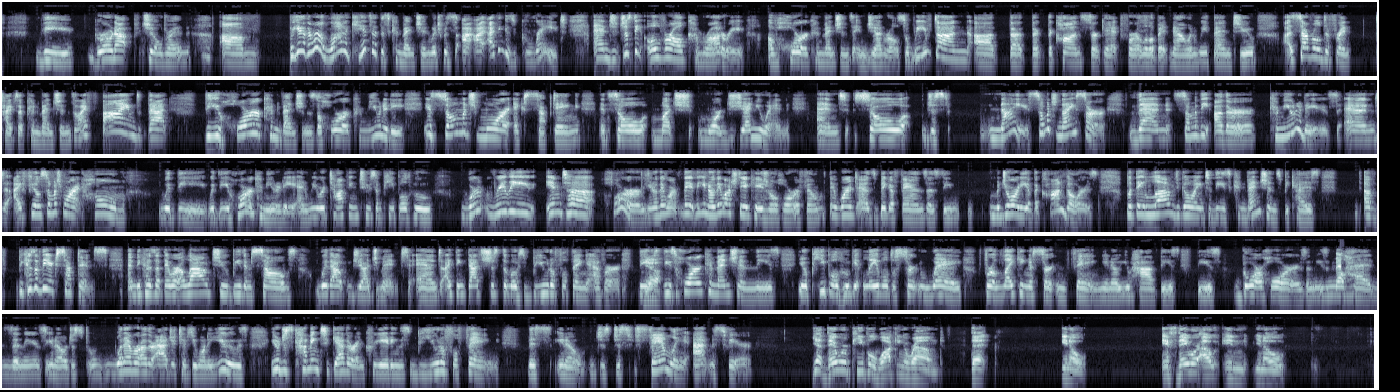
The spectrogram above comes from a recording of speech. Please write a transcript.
the grown up children. Um, but yeah, there were a lot of kids at this convention, which was I, I think is great, and just the overall camaraderie of horror conventions in general. So we've done uh, the, the the con circuit for a little bit now, and we've been to uh, several different types of conventions, and I find that the horror conventions, the horror community is so much more accepting and so much more genuine and so just nice, so much nicer than some of the other communities. And I feel so much more at home with the with the horror community and we were talking to some people who weren't really into horror. You know, they weren't they you know, they watched the occasional horror film. They weren't as big of fans as the majority of the congoers, but they loved going to these conventions because of because of the acceptance and because that they were allowed to be themselves without judgment. And i think that's just the most beautiful thing ever. These Yeah. these horror convention these you know people who get labeled a certain way for liking a certain thing. You know you have these these gore whores and these metalheads and these you know just whatever other adjectives you want to use you know just coming together and creating this beautiful thing this you know just just family atmosphere Yeah, there were people walking around that, you know, if they were out in, you know,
